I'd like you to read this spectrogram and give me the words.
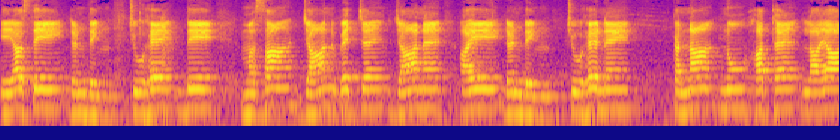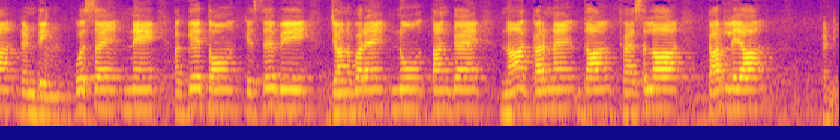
ਗਿਆ ਸੀ ਡੰਡੀ। ਚੂਹੇ ਦੇ ਮਸਾਂ ਜਾਨ ਵਿੱਚ ਜਾਨ ਆਏ ਡੰਡੀ। ਚੂਹੇ ਨੇ ਕੰਨਾਂ ਨੂੰ ਹੱਥ ਲਾਇਆ ਡੰਡੀ ਉਸ ਨੇ ਅੱਗੇ ਤੋਂ ਕਿਸੇ ਵੀ ਜਾਨਵਰ ਨੂੰ ਤੰਗ ਨਾ ਕਰਨ ਦਾ ਫੈਸਲਾ ਕਰ ਲਿਆ। ਡੰਡੀ।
